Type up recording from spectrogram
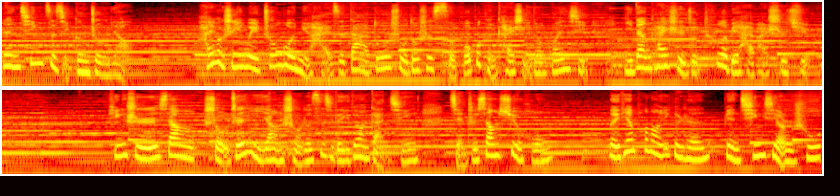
认清自己更重要。还有是因为中国女孩子大多数都是死活不肯开始一段关系，一旦开始就特别害怕失去。平时像守贞一样守着自己的一段感情，简直像血红。每天碰到一个人便倾泻而出，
